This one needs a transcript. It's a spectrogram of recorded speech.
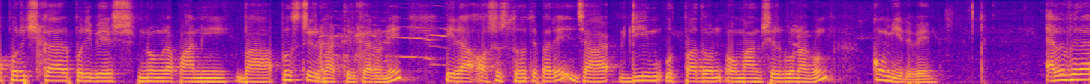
অপরিষ্কার পরিবেশ, নোংরা পানি বা পুষ্টির ঘাটতির কারণে এরা অসুস্থ হতে পারে, যা ডিম উৎপাদন ও মাংসের গুণাগুণ কমিয়ে দেবে। অ্যালোভেরা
